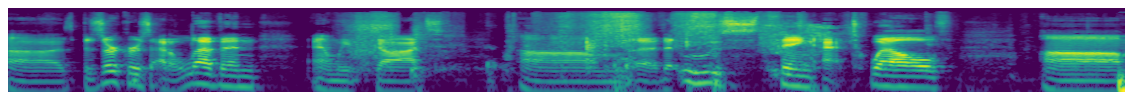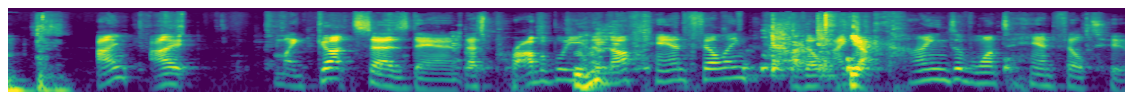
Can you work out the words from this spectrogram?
uh, berserkers at eleven, and we've got um, uh, the ooze thing at twelve. Um, I I my gut says Dan that's probably enough hand filling, though I Mm-hmm. Yeah. kind of want to hand fill too.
